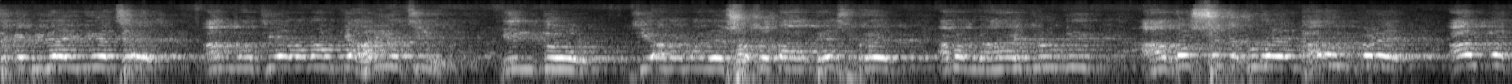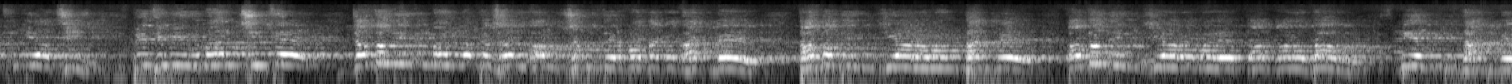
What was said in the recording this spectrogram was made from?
থেকে বিদায় নিয়েছে। আমরা জিয়া রহমানকে হারিয়েছি, কিন্তু জিয়া রহমানের সততা, দেশপ্রেম এবং রাজনৈতিক আদর্শকে পুরো ধারণ করে আমরা টিকে আছি পৃথিবীর মানচিত্রে। যতদিন বাংলাদেশের সবুজের পতাকা থাকবে, ততদিন জিয়া রহমান থাকবে, ততদিন জিয়া রহমানের দল দল বিএনপি থাকবে,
